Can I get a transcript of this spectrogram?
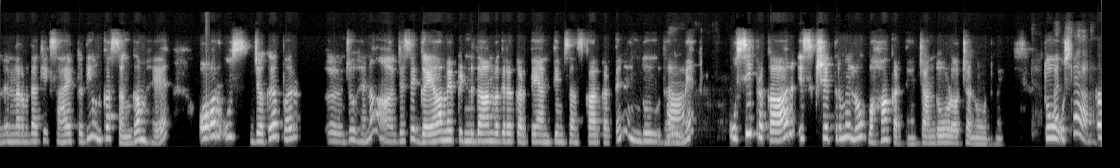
नर्मदा की एक सहायक नदी उनका संगम है और उस जगह पर जो है ना जैसे गया में पिंडदान वगैरह करते हैं अंतिम संस्कार करते हैं ना हिंदू धर्म हाँ. में उसी प्रकार इस क्षेत्र में लोग वहाँ करते हैं चांदोड़ और चनोद में तो अच्छा। उसका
